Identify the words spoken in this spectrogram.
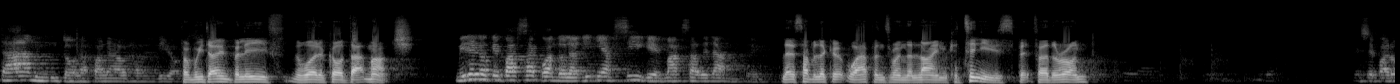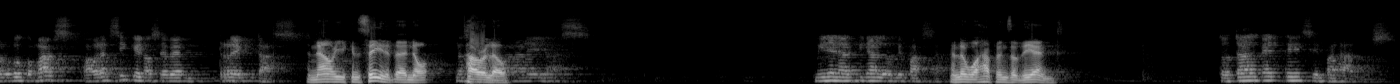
tanto la palabra de Dios. but we don't believe the Word of God that much. Miren lo que pasa cuando la línea sigue más adelante. Let's have a look at what happens when the line continues a bit further on. Se separó un poco más. Ahora sí que no se ven rectas, And now you can see that they're not no se ven parallel. paralelas. Miren al final lo que pasa. And look what happens at the end. Totalmente separados.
